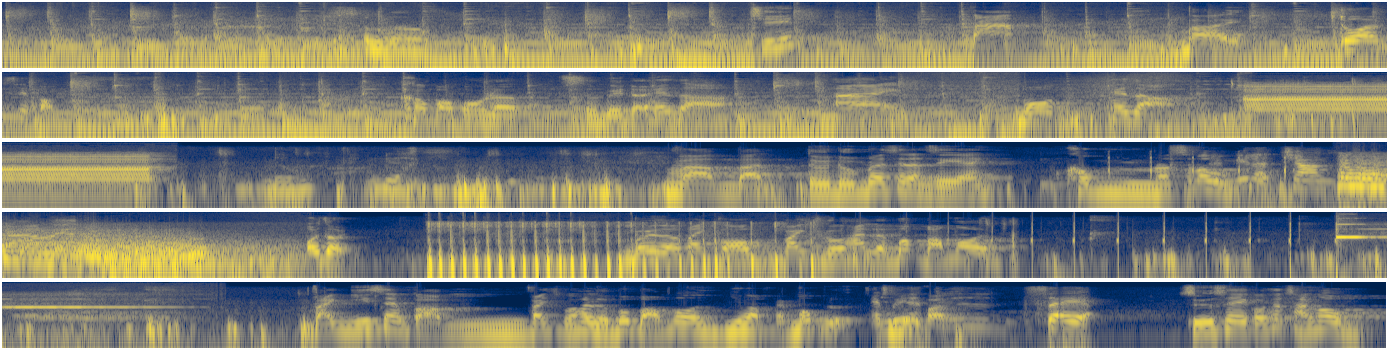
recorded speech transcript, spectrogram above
Sao nào 9 8 7 Cho em xem bóng. Không bỏ cuộc được. Chuẩn bị đợi hết giờ. 2 1 hết giờ. Đúng. Được. Và và từ đúng đây sẽ là gì anh? Không nó sẽ bắt buộc nghĩ là Chan biết. Ôi rồi bây giờ anh có anh chỉ có hai lần bốc bóng thôi và anh nghĩ xem có anh chỉ có hai lần bốc bóng thôi nhưng mà phải bốc được Em là phải chữ C ạ. Chữ C có chắc chắn không?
